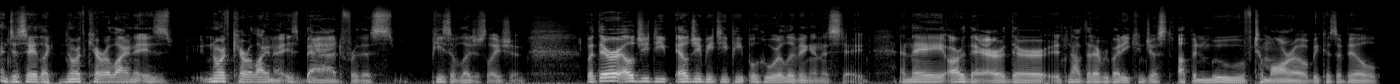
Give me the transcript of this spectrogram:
and to say like North Carolina is North Carolina is bad for this piece of legislation. But there are LGBT, LGBT people who are living in this state, and they are there. There, it's not that everybody can just up and move tomorrow because a bill,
